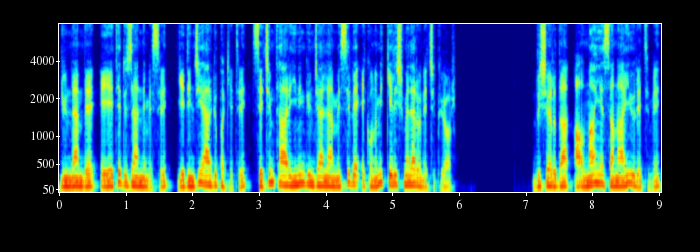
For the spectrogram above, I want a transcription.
Gündemde EYT düzenlemesi, 7. yargı paketi, seçim tarihinin güncellenmesi ve ekonomik gelişmeler öne çıkıyor. Dışarıda Almanya sanayi üretimi,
